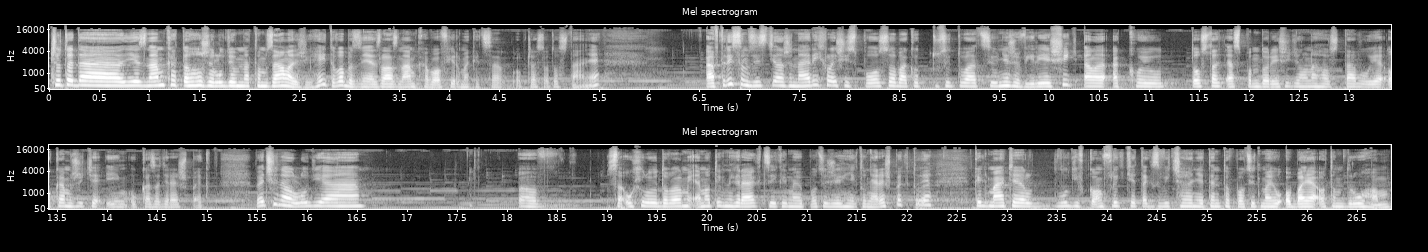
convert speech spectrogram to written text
Čo teda je známka toho, že ľuďom na tom záleží. Hej, to vôbec nie je zlá známka vo firme, keď sa občas toto stane. A vtedy som zistila, že najrýchlejší spôsob, ako tú situáciu nie že vyriešiť, ale ako ju dostať aspoň do riešiteľného stavu, je okamžite im ukázať rešpekt. Väčšinou ľudia sa uchylujú do veľmi emotívnych reakcií, keď majú pocit, že ich niekto nerešpektuje. Keď máte ľudí v konflikte, tak zvyčajne tento pocit majú obaja o tom druhom.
